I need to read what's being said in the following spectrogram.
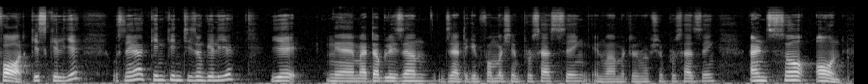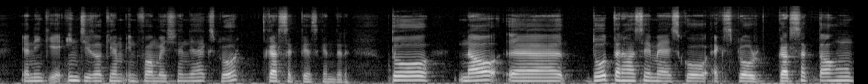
for किसके लिए? उसने कहा किन किन चीज़ों के लिए? ये metabolism genetic information processing environmental information processing and so on यानी कि इन चीज़ों की हम इंफॉर्मेशन जो है एक्सप्लोर कर सकते हैं इसके अंदर। तो नाउ दो तरह से मैं इसको एक्सप्लोर कर सकता हूँ।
